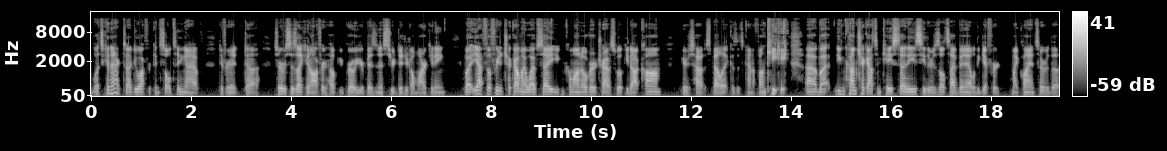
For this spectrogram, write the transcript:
let's connect. I do offer consulting. I have different uh, services I can offer to help you grow your business through digital marketing. But yeah, feel free to check out my website. You can come on over to traviswilkie.com. Here's how to spell it because it's kind of funky. uh, but you can come check out some case studies, see the results I've been able to get for my clients over the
